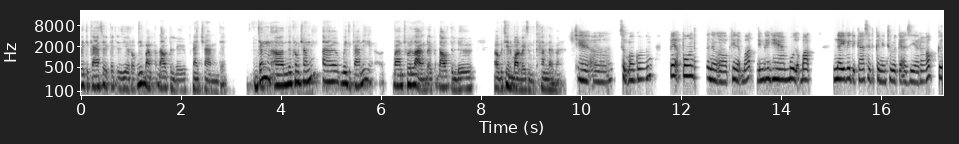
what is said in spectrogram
វេទិកាសេដ្ឋកិច្ចអាស៊ីអឺរ៉ុបនេះបានផ្ដោតទៅលើផ្នែកច្រើនមែនទេអញ្ចឹងនៅក្នុងឆ្នាំនេះតើវេទិកានេះបានធ្វើឡើងដោយផ្ដោតទៅលើវិធានបទអ្វីសំខាន់ដែរបាទចាអឺសូមអរគុណពាក់ព័ន្ធទៅនឹងវិធានបទយើងឃើញថាមូលបទនៃវេទិកាសេដ្ឋកិច្ចនិងធុរកិច្ចអាស៊ីអឺរ៉ុបគឺ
